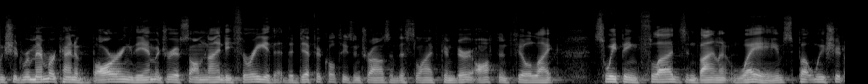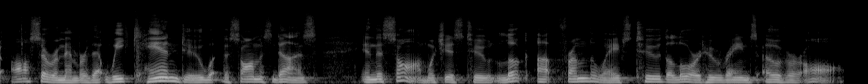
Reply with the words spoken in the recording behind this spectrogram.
We should remember, kind of borrowing the imagery of Psalm 93, that the difficulties and trials of this life can very often feel like sweeping floods and violent waves. But we should also remember that we can do what the psalmist does in this psalm, which is to look up from the waves to the Lord who reigns over all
